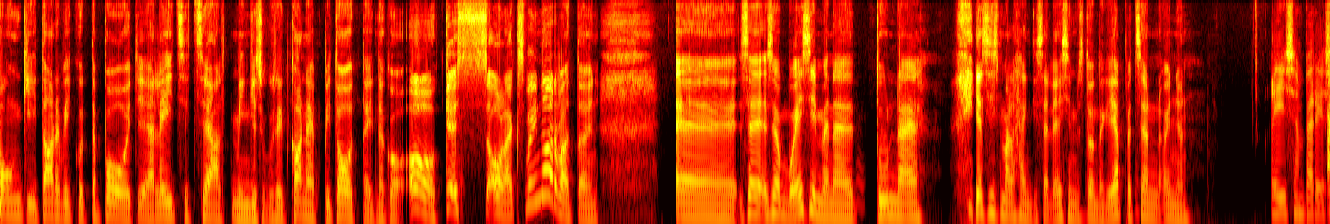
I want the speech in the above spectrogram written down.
pongi tarvikute poodi ja leidsid sealt mingisuguseid kanepitooteid nagu, kes oleks võinud arvata, onju Äh, see, see on mu esimene tunne ja siis ma lähengi selle esimese tundega, jah, et see on onion. ei, see on päris.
